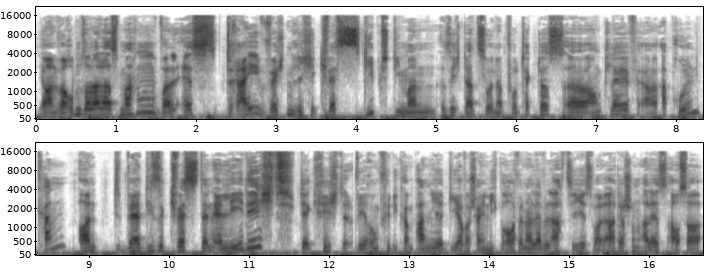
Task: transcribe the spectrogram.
Ja, und warum soll er das machen? Weil es drei wöchentliche Quests gibt, die man sich dazu in der Protectors äh, Enclave äh, abholen kann. Und wer diese Quests denn erledigt, der kriegt Währung für die Kampagne, die er wahrscheinlich nicht braucht, wenn er Level 80 ist, weil er hat ja schon alles, außer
